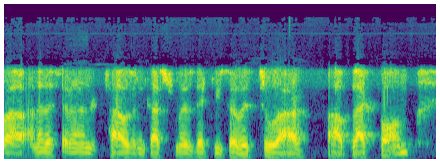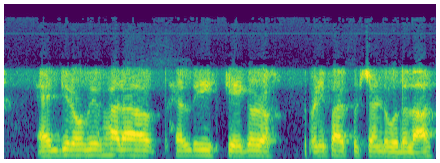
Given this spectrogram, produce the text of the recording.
uh, another 700,000 customers that we service through our, our platform. And, you know, we've had a healthy CAGR of 25% over the last,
